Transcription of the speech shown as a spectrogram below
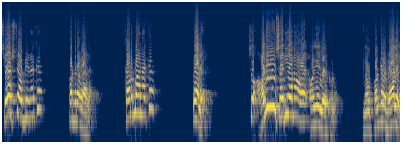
சேஷ்ட அப்படின்னாக்க பண்ற வேலை. கர்மானாக்க வேலை. ஸோ அதுவும் சரியான வகையில் இருக்கணும். நம்ம பண்ற வேலை.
